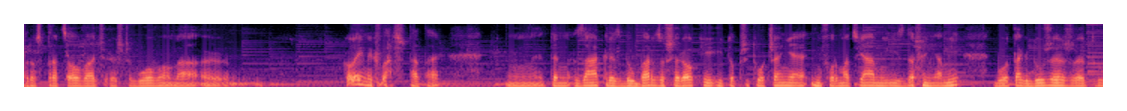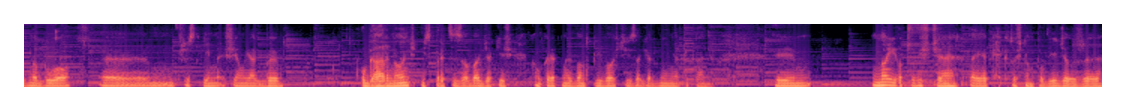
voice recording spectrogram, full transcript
rozpracować e, szczegółowo na e, kolejnych warsztatach. Mm, Ten zakres był bardzo szeroki i to przytłoczenie informacjami i zdarzeniami było tak duże, że trudno było em, wszystkim się jakby ogarnąć i sprecyzować jakieś konkretne wątpliwości, zagadnienia, pytania. No i oczywiście, tak jak ktoś tam powiedział, że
